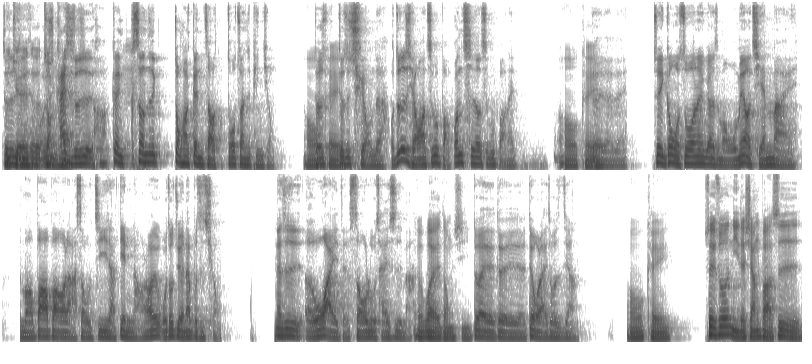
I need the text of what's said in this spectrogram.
就是你觉得这个状态开始就是更甚至状况更糟，都算是贫穷，都是就是穷的，我就是穷啊，吃不饱，光吃都吃不饱那。OK，对对对，所以跟我说那个什么，我没有钱买什么包包啦、手机啦、电脑，然后我都觉得那不是穷，那是额外的收入才是嘛。额外的东西。对对对对，对我来说是这样。OK，所以说你的想法是，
